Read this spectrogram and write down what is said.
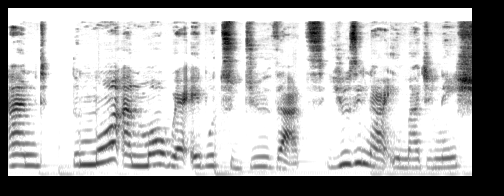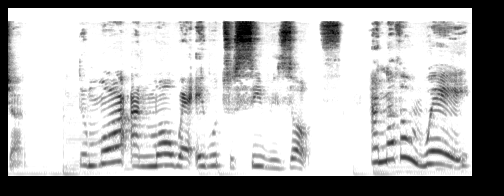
And the more and more we're able to do that using our imagination, the more and more we're able to see results. Another way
